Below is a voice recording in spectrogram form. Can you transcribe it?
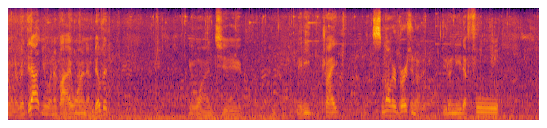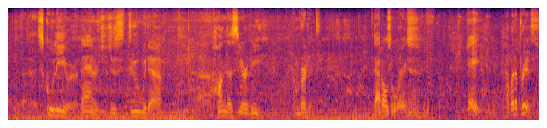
You wanna rent it out, you wanna buy one and build it. You want to maybe try smaller version of it. You don't need a full uh, skoolie or a van, or you just do with a, a Honda CRV converted. That also works. Hey, how about a Prius?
